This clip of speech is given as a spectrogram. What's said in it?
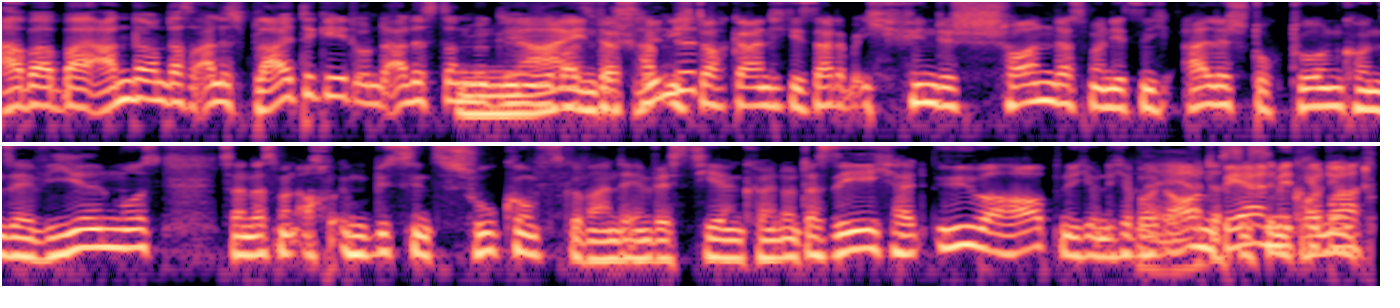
aber bei anderen, dass alles pleite geht und alles dann möglicherweise Nein, das habe ich doch gar nicht gesagt. Aber ich finde schon, dass man jetzt nicht alle Strukturen konservieren muss, sondern dass man auch ein bisschen zukunftsgewandter investieren könnte. Und das sehe ich halt überhaupt nicht. Und ich habe heute Naja, auch einen Bären mitgebracht,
